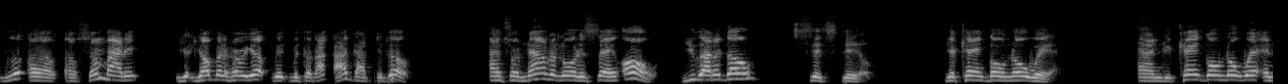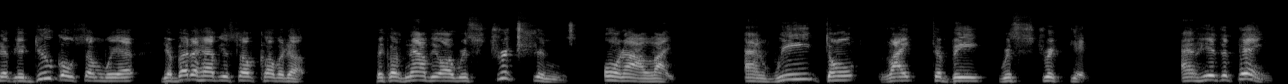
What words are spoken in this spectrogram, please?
look uh, uh, somebody, y- y'all better hurry up because I, I got to go. And so now the Lord is saying, oh, you got to go? Sit still. You can't go nowhere. And you can't go nowhere. And if you do go somewhere, you better have yourself covered up because now there are restrictions on our life. And we don't like to be restricted. And here's the thing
